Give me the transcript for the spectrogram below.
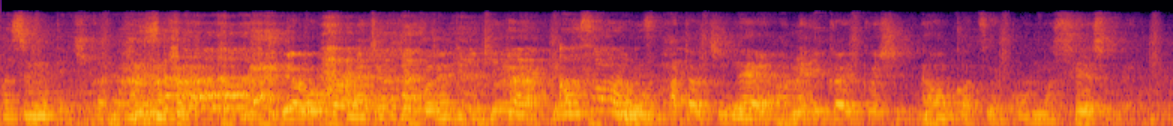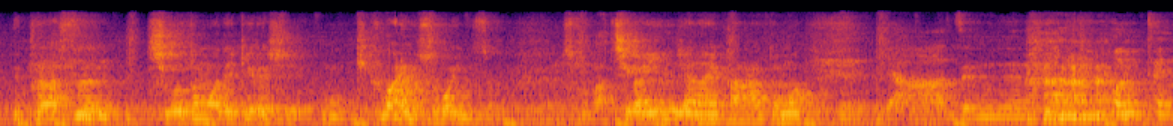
初めて聞かれました。いや僕はめちゃくちゃ個人的に気になって、はい、あそうなんです二十、歳でアメリカ行くしなおかつこんな清楚ででプラス仕事もできるしもう気配りもすごいんですよ。育ちがいいんじゃないかなと思ってて。いや全然あの 本当に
